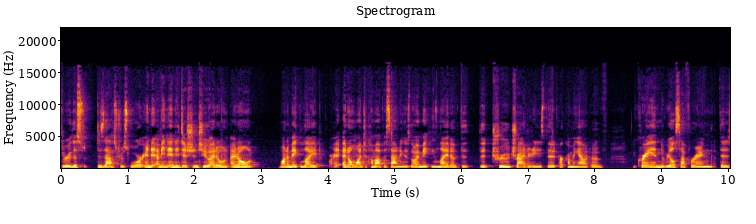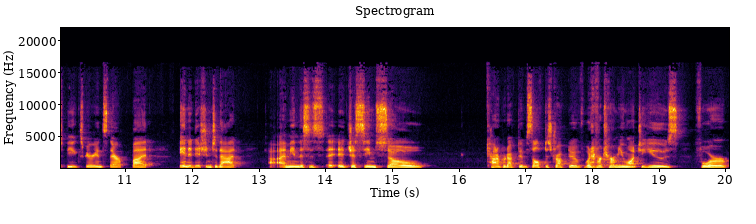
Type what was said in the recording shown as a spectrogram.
through this disastrous war. And I mean, in addition to, I don't, I don't want to make light. I don't want to come off as sounding as though I'm making light of the, the true tragedies that are coming out of Ukraine, the real suffering that is being experienced there. But in addition to that, I mean, this is, it just seems so counterproductive, self destructive, whatever term you want to use for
